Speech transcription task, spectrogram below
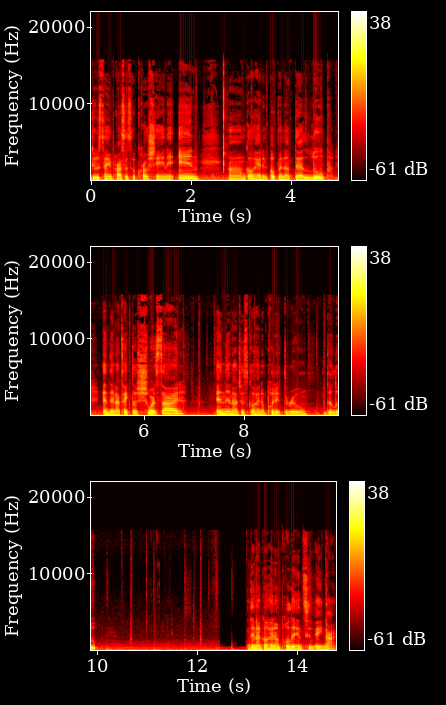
do the same process of crocheting it in. Um, go ahead and open up that loop and then I take the short side and then I just go ahead and put it through the loop. Then I go ahead and pull it into a knot.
